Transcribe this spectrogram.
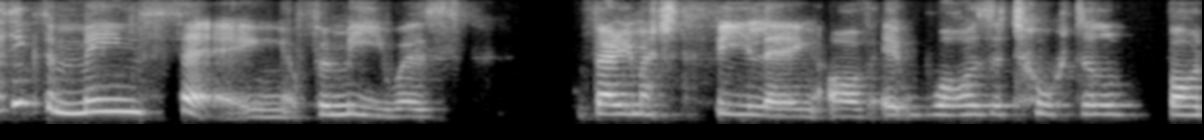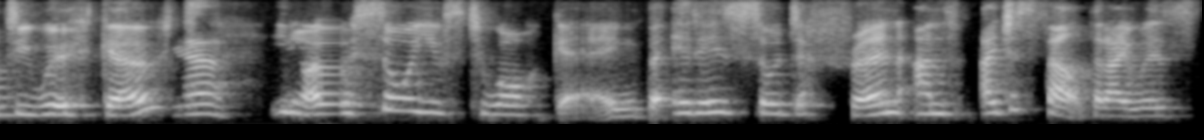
I think the main thing for me was very much the feeling of it was a total body workout. Yeah. You know, I was so used to walking, but it is so different. And I just felt that I was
